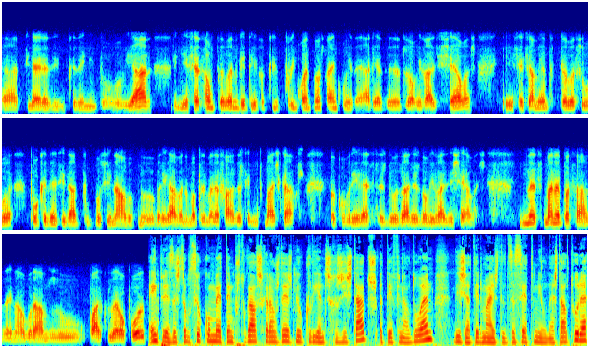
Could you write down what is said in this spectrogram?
a Telheiras e um bocadinho pelo Luviar, e a exceção pela negativa que por enquanto não está incluída, é a área de, dos Olivais e Chelas, e essencialmente pela sua pouca densidade populacional, o que nos obrigava numa primeira fase a ter muito mais carros para cobrir essas duas áreas de Olivais e Chelas. Na semana passada inaugurámos o Parque do Aeroporto. A empresa estabeleceu como meta em Portugal chegar aos 10 mil clientes registados até final do ano, diz já ter mais de 17 mil nesta altura,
